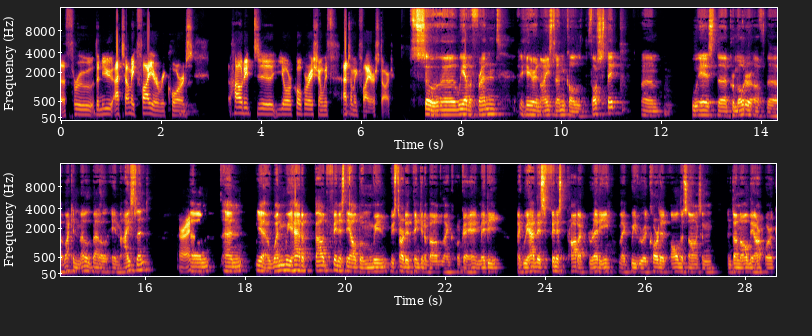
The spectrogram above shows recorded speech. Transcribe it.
uh, through the new Atomic Fire Records. How did uh, your cooperation with Atomic Fire start? So uh, we have a friend here in Iceland called Thorstein, um, who is the promoter of the Wacken Metal Battle in Iceland. All right. Um, and yeah, when we had about finished the album, we we started thinking about like, okay, hey, maybe like we had this finished product ready, like we recorded all the songs and and done all the artwork.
